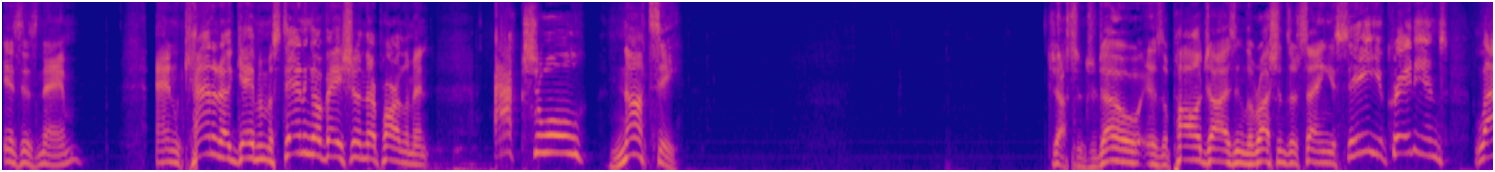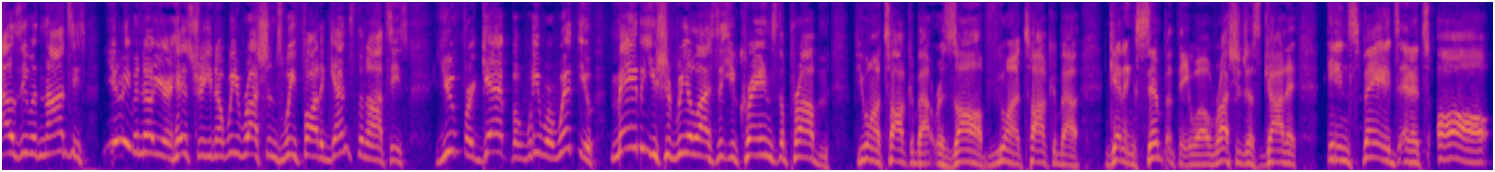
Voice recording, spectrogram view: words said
is his name. And Canada gave him a standing ovation in their parliament. Actual Nazi. Justin Trudeau is apologizing. The Russians are saying, you see, Ukrainians lousy with Nazis. You don't even know your history. You know, we Russians, we fought against the Nazis. You forget, but we were with you. Maybe you should realize that Ukraine's the problem. If you want to talk about resolve, if you want to talk about getting sympathy, well, Russia just got it in spades, and it's all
